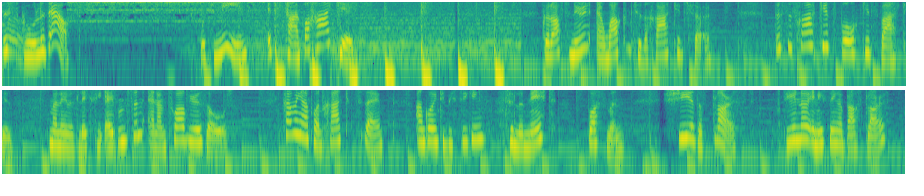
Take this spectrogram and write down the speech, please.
The school is out. Which means it's time for Chai Kids. Good afternoon and welcome to the Chai Kids Show. This is Chai Kids for Kids by Kids. My name is Lexi Abramson and I'm 12 years old. Coming up on Chai Kids today, I'm going to be speaking to Lynette Bosman. She is a florist. Do you know anything about florists?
